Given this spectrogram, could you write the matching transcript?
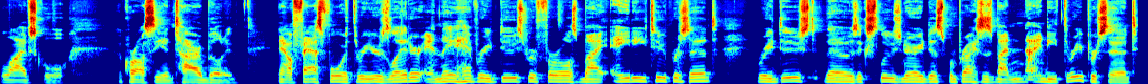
Live School across the entire building. Now, fast forward three years later, and they have reduced referrals by 82%, reduced those exclusionary discipline practices by 93%,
